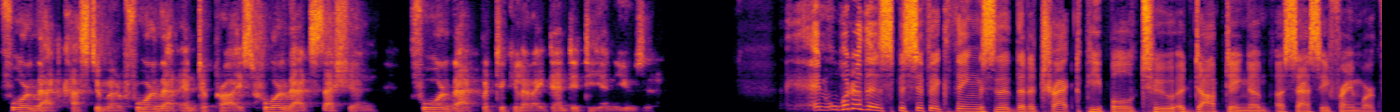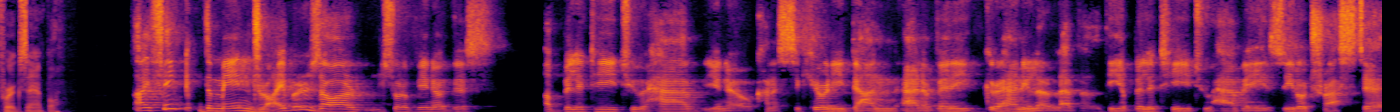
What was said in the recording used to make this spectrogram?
for that customer, for that enterprise, for that session, for that particular identity and user. And what are the specific things that, that attract people to adopting a, a SASE framework, for example? I think the main drivers are sort of, you know, this ability to have, you know, kind of security done at a very granular level, the ability to have a zero trust, uh,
